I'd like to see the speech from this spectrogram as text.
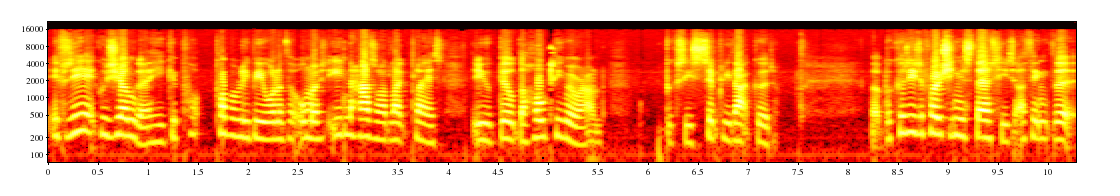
If Ziyech was younger, he could po- probably be one of the almost Eden Hazard-like players that you would build the whole team around, because he's simply that good. But because he's approaching his 30s, I think that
